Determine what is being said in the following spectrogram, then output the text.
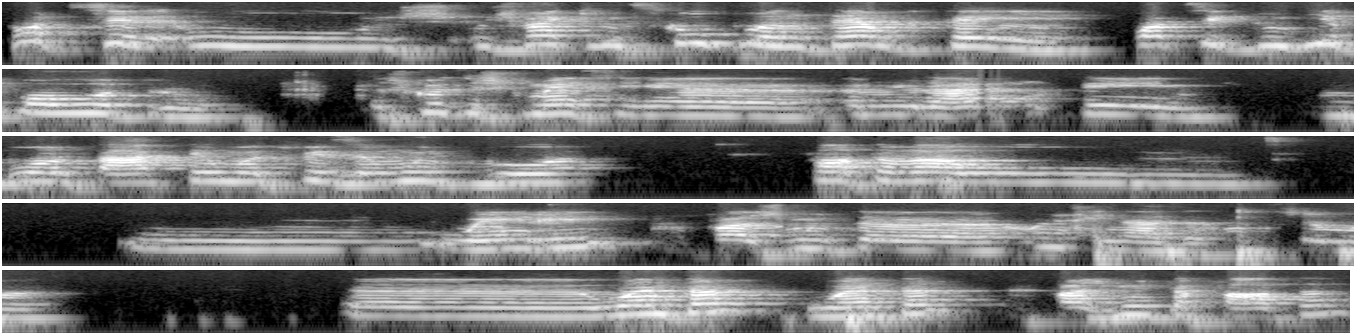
Pode ser os, os Vikings com o plantel que têm, pode ser que de um dia para o outro as coisas comecem a, a melhorar, porque tem um bom ataque, tem uma defesa muito boa. Falta lá o, o, o Henry, faz muita. O Henry nada, como se chama? Uh, o Hunter, o Hunter, faz muita falta,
